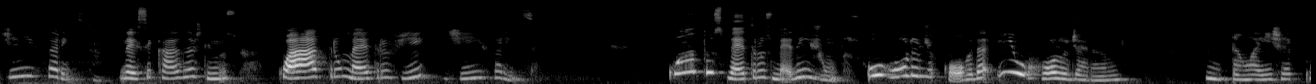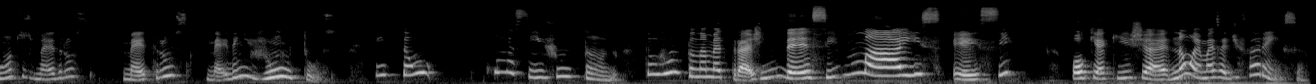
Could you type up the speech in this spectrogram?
diferença. Nesse caso, nós temos 4 metros de diferença. Quantos metros medem juntos o rolo de corda e o rolo de arame? Então, aí já é quantos metros, metros medem juntos. Então, como assim juntando? Então, juntando a metragem desse mais esse, porque aqui já é, não é mais a diferença.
